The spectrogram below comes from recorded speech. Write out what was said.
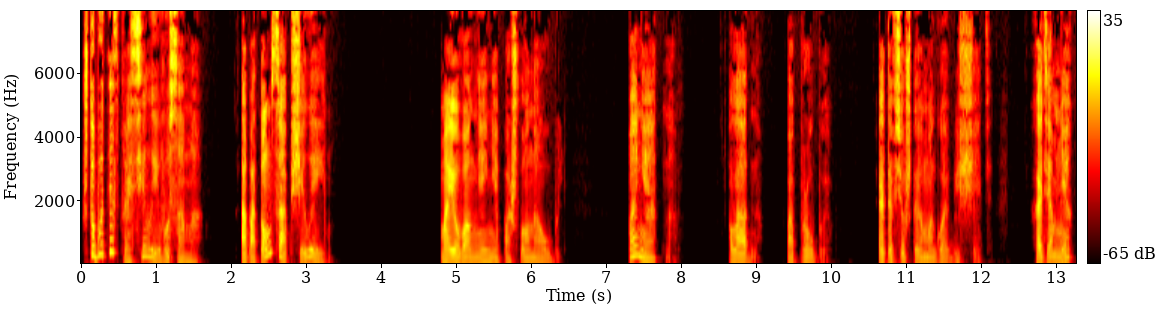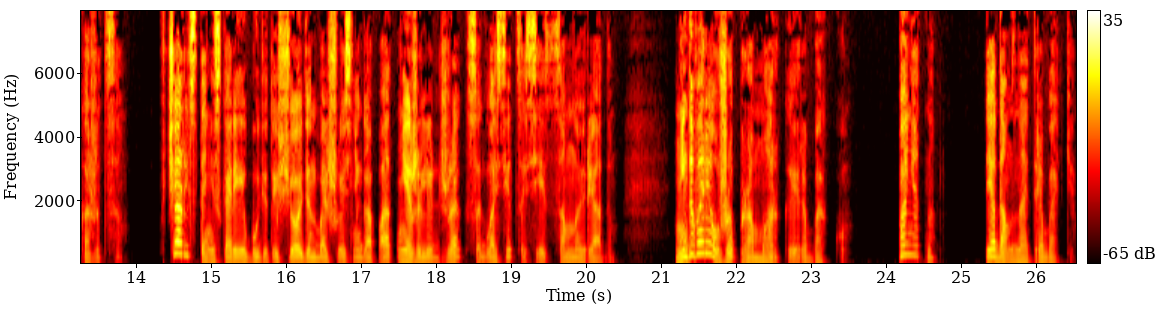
чтобы ты спросила его сама, а потом сообщила им. Мое волнение пошло на убыль. Понятно. Ладно, попробую. Это все, что я могу обещать. Хотя мне кажется, в Чарльстоне скорее будет еще один большой снегопад, нежели Джек согласится сесть со мной рядом. Не говоря уже про Марка и Ребекку. Понятно. Я дам знать Ребекке.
